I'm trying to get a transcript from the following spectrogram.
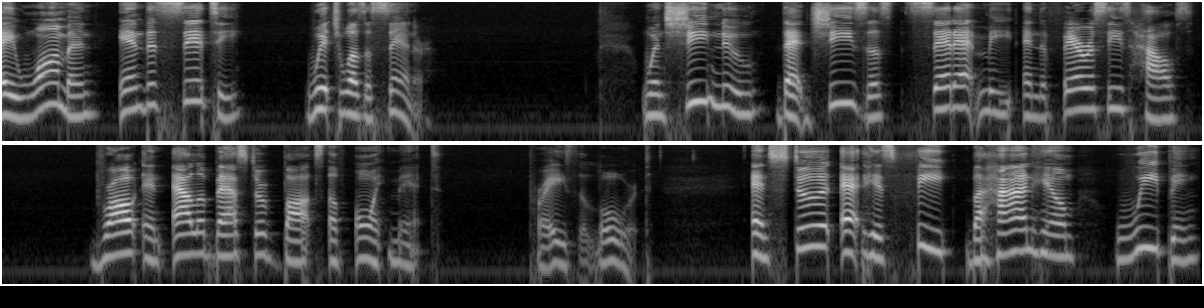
a woman in the city which was a sinner. When she knew that Jesus sat at meat in the Pharisee's house, brought an alabaster box of ointment. Praise the Lord and stood at his feet behind him, weeping,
